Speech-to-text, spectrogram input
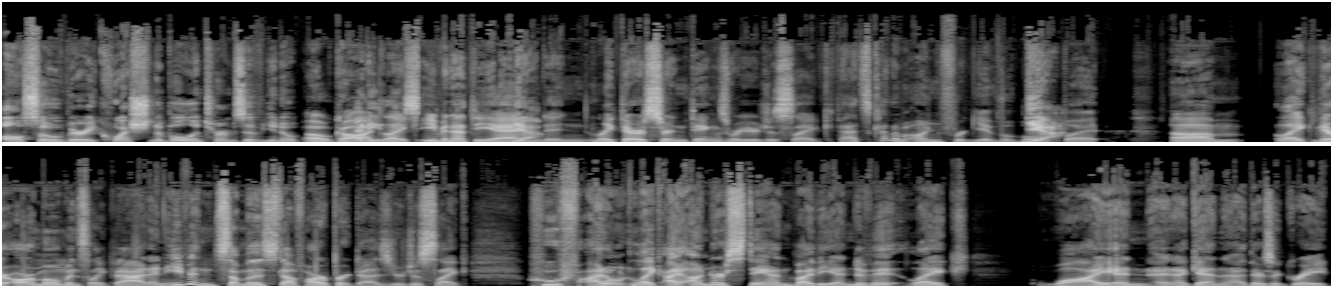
also very questionable in terms of you know oh god pettiness. like even at the Yeah. end and like there are certain things where you're just like that's kind of unforgivable Yeah. but um like there are moments like that and even some of the stuff harper does you're just like whew i don't like i understand by the end of it like why and and again uh, there's a great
